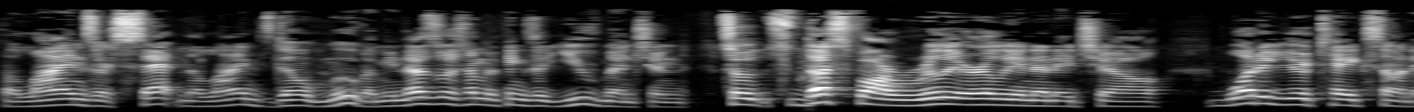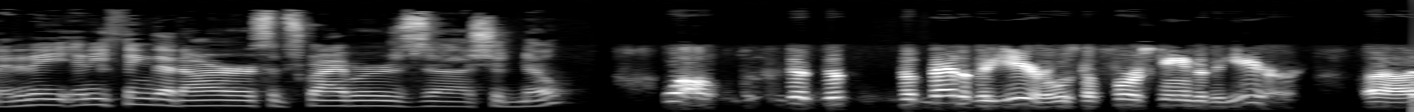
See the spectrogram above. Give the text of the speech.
The lines are set and the lines don't move. I mean, those are some of the things that you've mentioned. So, so thus far, we're really early in NHL. What are your takes on it? Any anything that our subscribers uh, should know? Well, the, the the bet of the year was the first game of the year. Uh,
